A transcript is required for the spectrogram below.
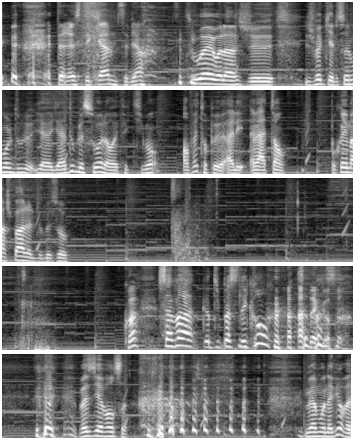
T'es resté calme, c'est bien. Ouais, voilà, je, je vois qu'il y a seulement le double. Il y a, il y a un double saut, alors effectivement. En fait, on peut aller. Mais attends, pourquoi il marche pas là, le double saut? Quoi? Ça va quand tu passes l'écran Ah d'accord. Vas-y, avance. mais à mon avis, on va,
